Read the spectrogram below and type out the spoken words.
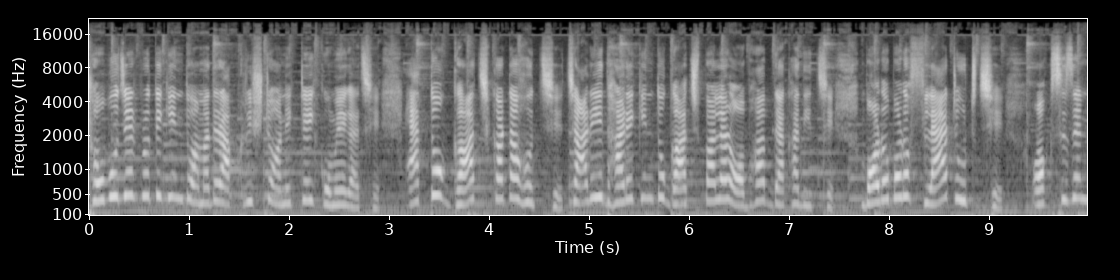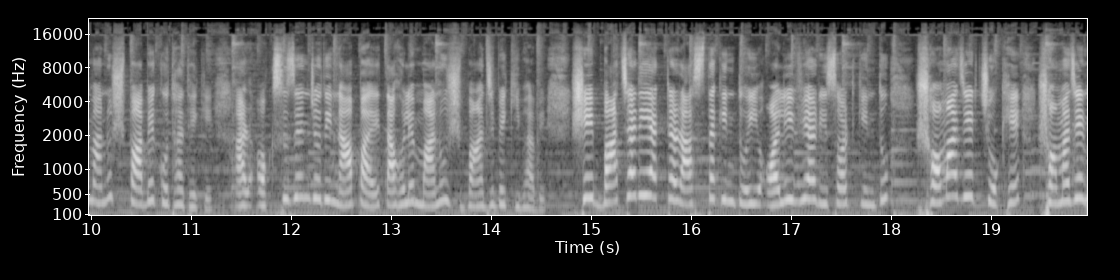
সবুজের প্রতি কিন্তু আমাদের আকৃষ্ট অনেকটাই কমে গেছে। এত গাছ কাটা হচ্ছে, চারিধারে কিন্তু গাছপালার অভাব দেখা দিচ্ছে, বড় বড় ফ্ল্যাট উঠছে। অক্সিজেন মানুষ পাবে কোথা থেকে? আর অক্সিজেন যদি না পায়, তাহলে মানুষ বাঁচবে কীভাবে? সেই বাঁচারই একটা রাস্তা কিন্তু এই অলিভিয়া রিসর্ট কিন্তু সমাজের চোখে, সমাজের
